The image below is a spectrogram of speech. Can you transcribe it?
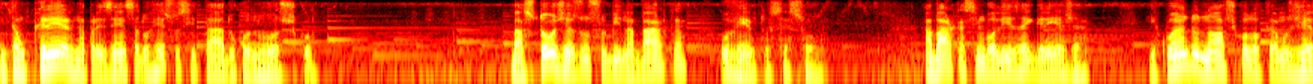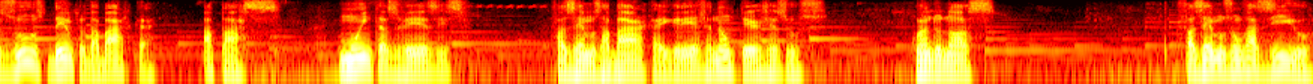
Então, crer na presença do ressuscitado conosco. Bastou Jesus subir na barca, o vento cessou. A barca simboliza a igreja. E quando nós colocamos Jesus dentro da barca, a paz. Muitas vezes fazemos a barca, a igreja, não ter Jesus. Quando nós fazemos um vazio,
